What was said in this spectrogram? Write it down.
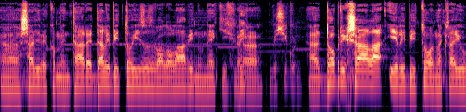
a, šaljive komentare, da li bi to izazvalo lavinu nekih Bi. a, bi sigurno. dobrih šala ili bi to na kraju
